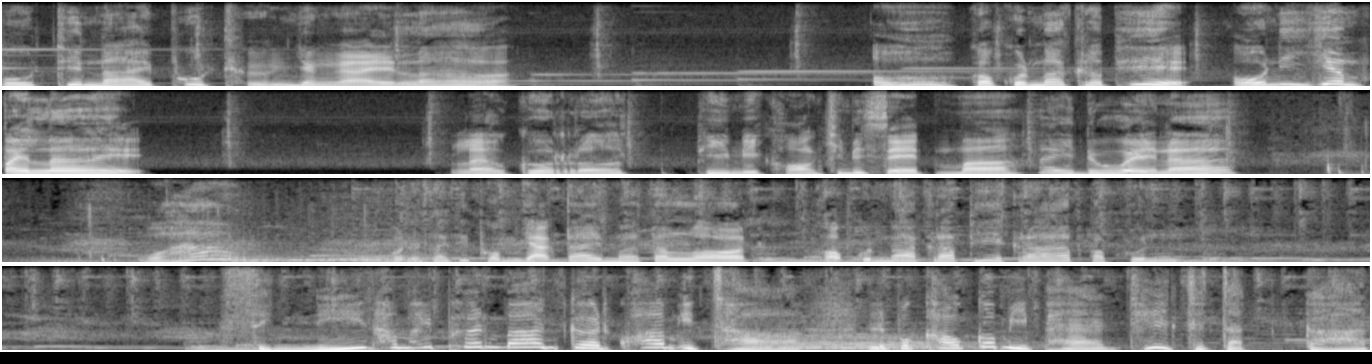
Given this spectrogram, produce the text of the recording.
บูทที่นายพูดถึงยังไงล่ะ โอ้ ขอบคุณมากครับพี่ โอ้ นี่เยี่ยมไปเลย แล้วก็รถ พี่มีของชิ้นพิเศษมาให้ด้วยนะ ว้าวมอเตอร์ไซค์ที่ผมอยากได้มาตลอด ขอบคุณมากครับพี่ครับ ขอบคุณ สิ่งนี้ทำให้เพื่อนบ้านเกิดความอิจฉา และพวกเขาก็มีแผนที่จะจัดการ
